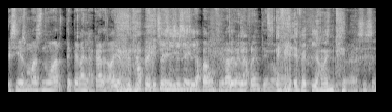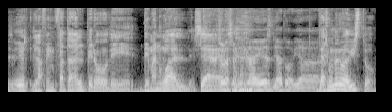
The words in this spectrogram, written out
si es más noir, te pega en la cara, vaya. y Sí, te, sí, sí, y sí, te- sí. te apaga un cigarro en la te- frente, ¿no? efe- efectivamente. Ah, Sí, sí, sí. Es la femme fatal, pero de, de manual. O sea, De hecho, la segunda es ya todavía. La segunda no la he visto.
